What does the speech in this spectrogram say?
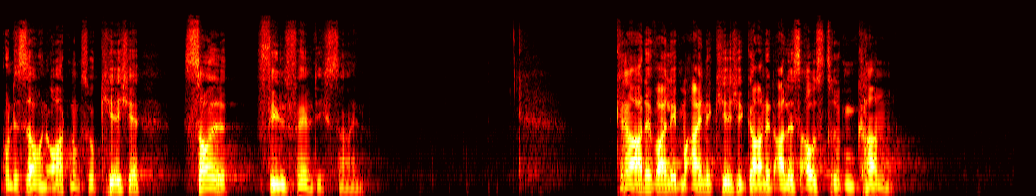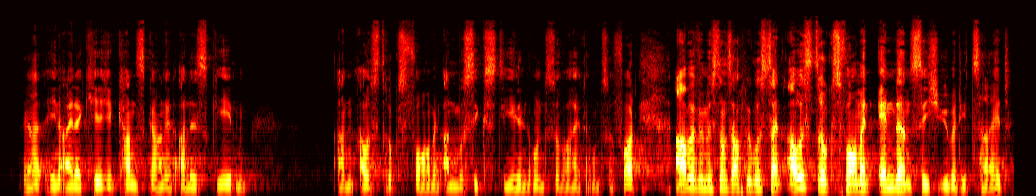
Und es ist auch in Ordnung so. Kirche soll vielfältig sein. Gerade weil eben eine Kirche gar nicht alles ausdrücken kann. Ja, in einer Kirche kann es gar nicht alles geben an Ausdrucksformen, an Musikstilen und so weiter und so fort. Aber wir müssen uns auch bewusst sein, Ausdrucksformen ändern sich über die Zeit.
